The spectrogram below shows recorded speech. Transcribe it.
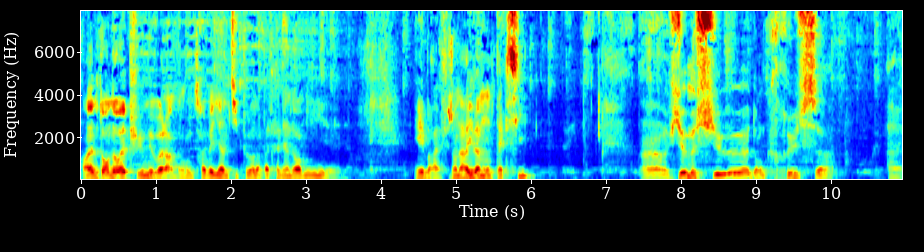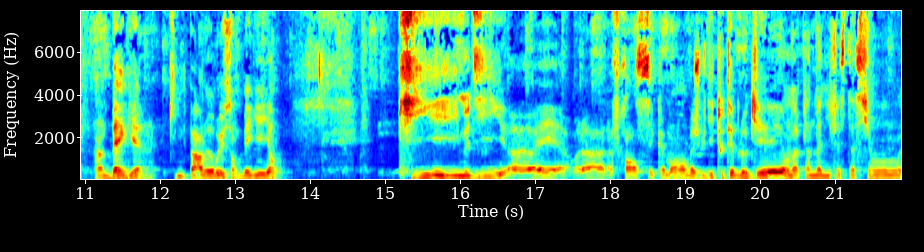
En même temps, on aurait pu, mais voilà, bon, on se réveillait un petit peu, on n'a pas très bien dormi, et, et bref. J'en arrive à mon taxi, un vieux monsieur, donc russe, un bègue, qui me parle russe en bégayant, qui me dit ah ouais voilà la France c'est comment? Bah je lui dis tout est bloqué on a plein de manifestations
